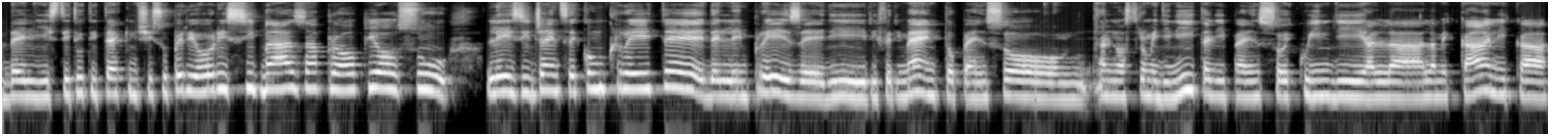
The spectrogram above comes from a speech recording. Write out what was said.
degli istituti tecnici superiori si basa proprio su le esigenze concrete delle imprese di riferimento, penso mm, al nostro Made in Italy, penso e quindi alla, alla meccanica,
